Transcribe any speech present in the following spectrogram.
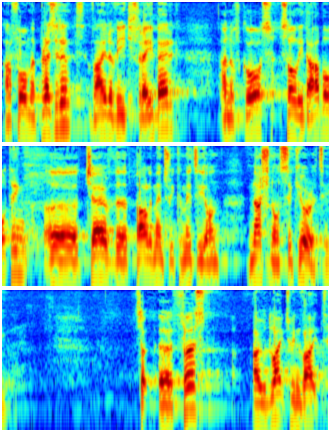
our former President, Vaira Vīķe Freiberg, and of course Solvita Āboltiņa, uh, Chair of the Parliamentary Committee on National Security. So uh, first, I would like to invite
